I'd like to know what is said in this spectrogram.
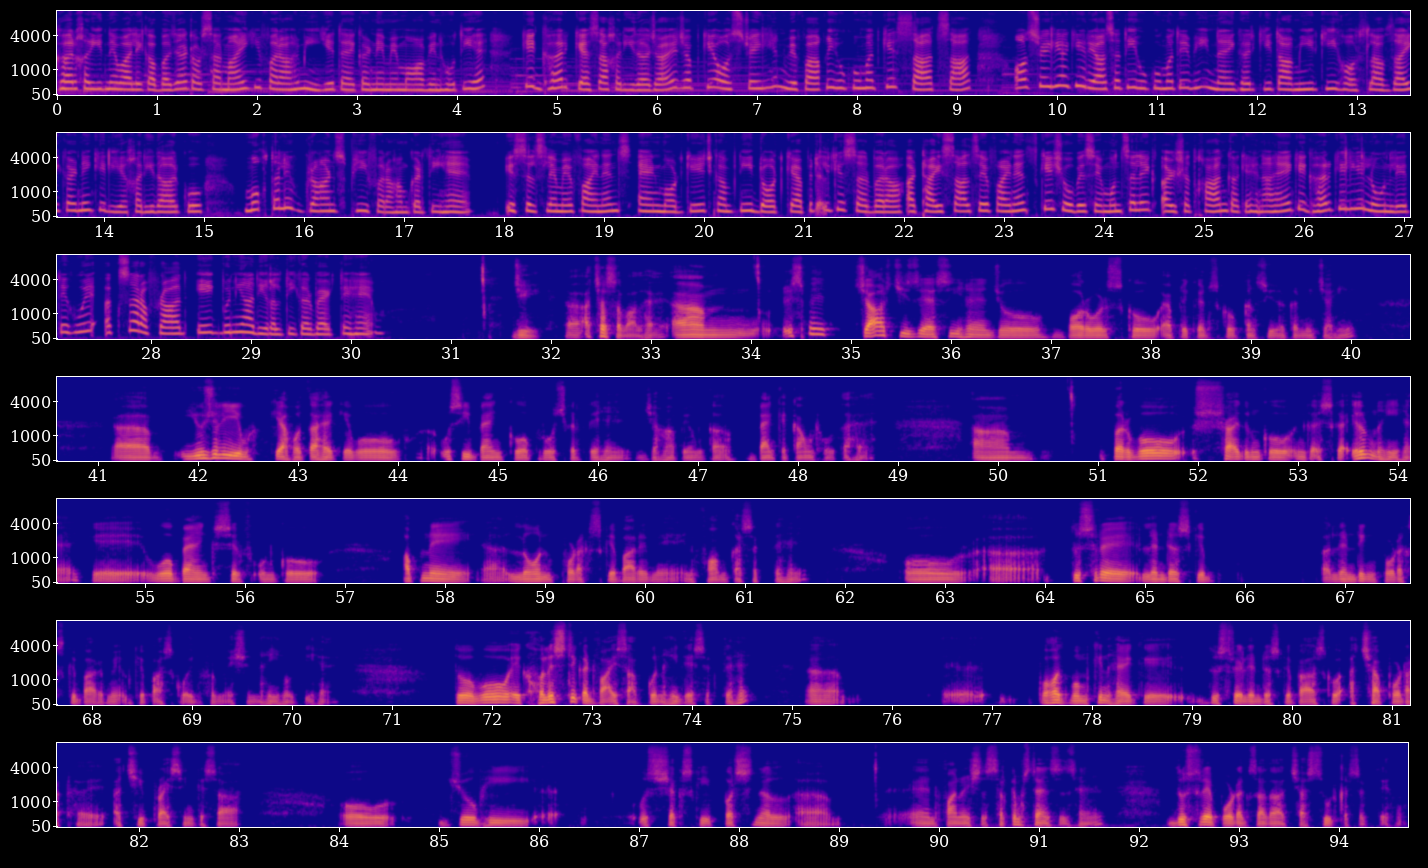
گھر خریدنے والے کا بجٹ اور سرمایہ کی فراہمی یہ طے کرنے میں معاون ہوتی ہے کہ گھر کیسا خریدا جائے، جبکہ آسٹریلین وفاقی حکومت کے ساتھ ساتھ آسٹریلیا کی ریاستی حکومتیں بھی نئے گھر کی تعمیر کی حوصلہ افزائی کرنے کے لیے خریدار کو مختلف گرانٹس بھی فراہم کرتی ہیں۔ اس سلسلے میں finance and mortgage company dot capital کے سربراہ اٹھائیس سال سے فائنینس کے شعبے سے منسلک ارشد خان کا کہنا ہے کہ گھر کے لیے لون لیتے ہوئے اکثر افراد ایک بنیادی غلطی کر بیٹھتے ہیں۔ جی اچھا سوال ہے۔ اس میں چار چیزیں ایسی ہیں جو بورورس کو اپلیکنٹس کو کنسیڈر کرنی چاہیے۔ یوزلی کیا ہوتا ہے کہ وہ اسی بینک کو اپروچ کرتے ہیں جہاں پہ ان کا بینک اکاؤنٹ ہوتا ہے۔ پر وہ شاید ان کو، ان کا اس کا علم نہیں ہے کہ وہ بینک صرف ان کو اپنے لون پروڈکٹس کے بارے میں انفارم کر سکتے ہیں اور دوسرے لینڈرس کے لینڈنگ پروڈکٹس کے بارے میں ان کے پاس کوئی انفارمیشن نہیں ہوتی ہے۔ تو وہ ایک ہولسٹک ایڈوائس آپ کو نہیں دے سکتے ہیں۔ بہت ممکن ہے کہ دوسرے لینڈرس کے پاس کوئی اچھا پروڈکٹ ہے، اچھی پرائسنگ کے ساتھ اور جو بھی اس شخص کی پرسنل اینڈ فائنینشیل سرکمسٹانسز ہیں، دوسرے پروڈکٹ زیادہ اچھا سوٹ کر سکتے ہوں۔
